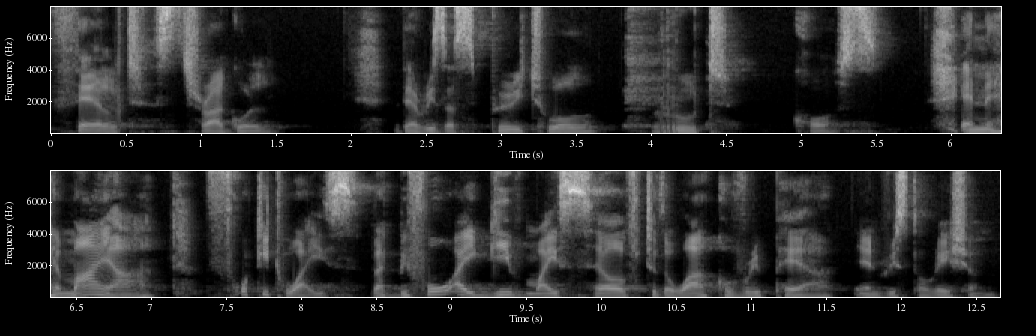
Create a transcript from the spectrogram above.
felt struggle, there is a spiritual root cause. And Nehemiah thought it wise that before I give myself to the work of repair and restoration,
